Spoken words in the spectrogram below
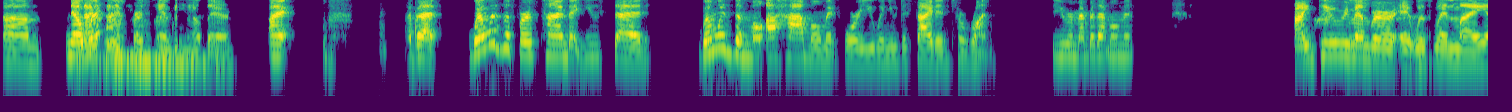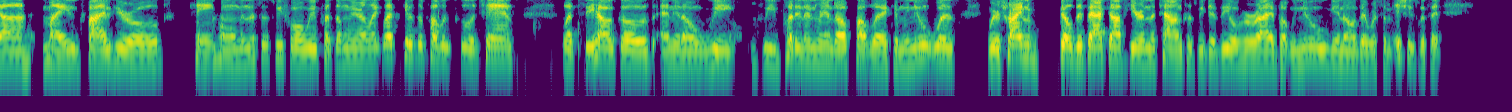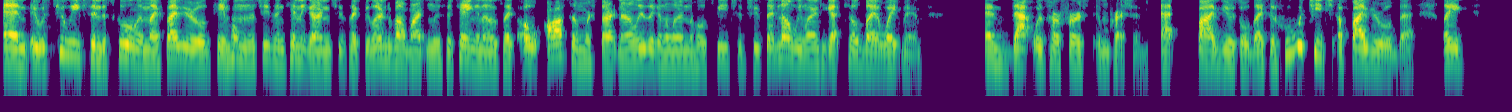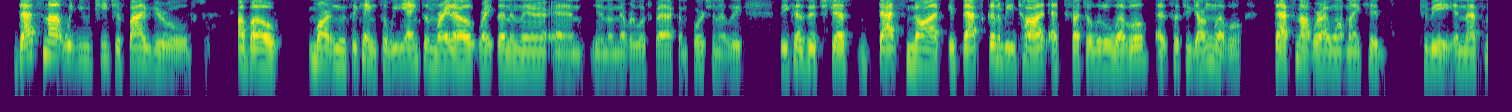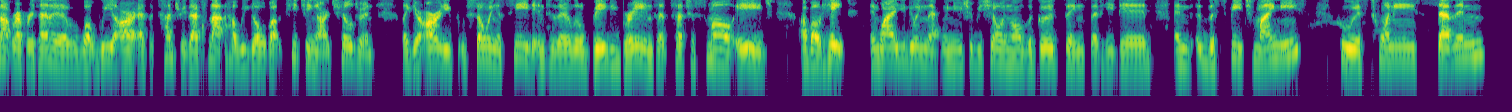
Um, now, and I've seen it firsthand being out there. I, I bet. When was the first time that you said, when was the mo- aha moment for you when you decided to run? Do you remember that moment? I do remember it was when my uh, my five year old came home, and this is before we put them. We were like, let's give the public school a chance. Let's see how it goes. And you know, we we put it in Randolph Public, and we knew it was we were trying to build it back up here in the town because we did the override, but we knew you know there were some issues with it and it was two weeks into school and my five year old came home and she's in kindergarten she's like we learned about martin luther king and i was like oh awesome we're starting early they're going to learn the whole speech and she said no we learned he got killed by a white man and that was her first impression at five years old. I said who would teach a five year old that? Like that's not what you teach a five year old about Martin Luther King. So we yanked him right out right then and there and, you know, never looked back, unfortunately, because it's just that's not, if that's going to be taught at such a little level, at such a young level, that's not where I want my kids to be and that's not representative of what we are as a country. That's not how we go about teaching our children. Like you're already sowing a seed into their little baby brains at such a small age about hate. And why are you doing that when you should be showing all the good things that he did? And uh, the speech my niece who is 27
